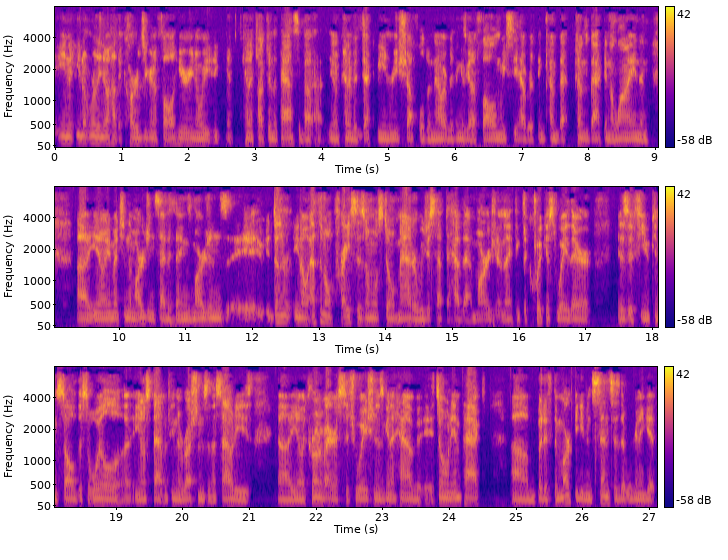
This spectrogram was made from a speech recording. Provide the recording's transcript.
you know you don't really know how the cards are going to fall here. You know, we kind of talked in the past about you know kind of a deck being reshuffled, and now everything has got to fall, and we see how everything come back comes back in the line. And uh, you know, you mentioned the margin side of things. Margins, it, it doesn't you know ethanol prices almost don't matter. We just have to have that margin. And I think the quickest way there is if you can solve this oil, uh, you know, spat between the Russians and the Saudis. Uh, you know, the coronavirus situation is going to have its own impact. Um, but if the market even senses that we're going to get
